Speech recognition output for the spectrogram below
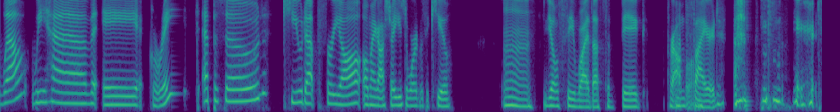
Well, we have a great episode queued up for y'all. Oh my gosh, I used a word with a Q. Mm, you'll see why that's a big problem. I'm fired. I'm fired.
